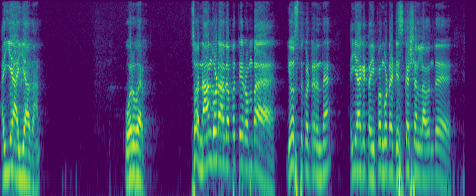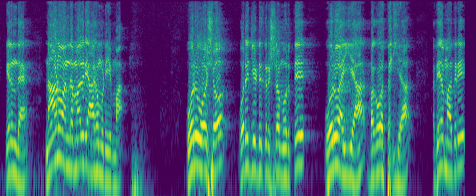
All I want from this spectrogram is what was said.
ஐயா ஐயா தான் ஒருவர் ஸோ நான் கூட அதை பத்தி ரொம்ப யோசித்து கொண்டிருந்தேன் ஐயா கிட்ட இப்ப கூட டிஸ்கஷன்ல வந்து இருந்தேன். நானும் அந்த மாதிரி ஆக முடியுமா? ஒரு ஓஷோ ஒரு ஜிடு கிருஷ்ணமூர்த்தி ஒரு ஐயா பகவத் ஐயா அதே மாதிரி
